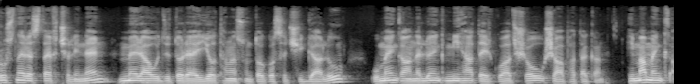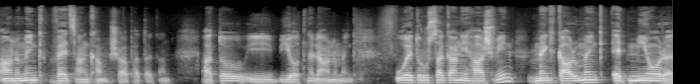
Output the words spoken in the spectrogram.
ռուսները ստեղ չլինեն, մեր աուդիտորիայի 70%-ը չի գալու ու մենք անելու ենք մի հատ երկու հատ շոու շաբաթական Հիմա մենք անում ենք 6 անգամ շաբաթական։ Ատո 7-ն էլ անում ենք։ Ու այդ ռուսականի հաշվին մենք կարում ենք այդ մի օրը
